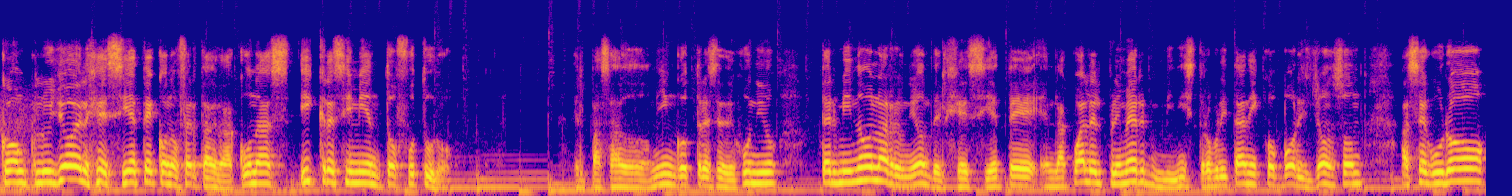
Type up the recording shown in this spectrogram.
Concluyó el G7 con oferta de vacunas y crecimiento futuro. El pasado domingo 13 de junio terminó la reunión del G7 en la cual el primer ministro británico Boris Johnson aseguró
